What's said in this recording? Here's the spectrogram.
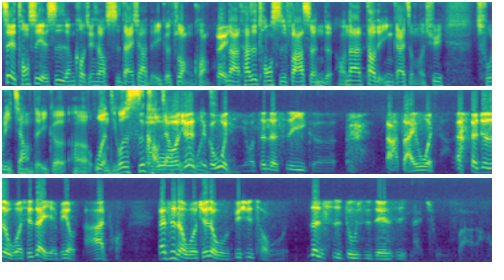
这也同时也是人口减少时代下的一个状况，对那它是同时发生的。哦那到底应该怎么去处理这样的一个呃问题，或者思考这样的问题？我觉得这个问题哦，真的是一个大灾问啊，就是我现在也没有答案哈。但是呢，我觉得我们必须从认识都市这件事情来出发哈。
